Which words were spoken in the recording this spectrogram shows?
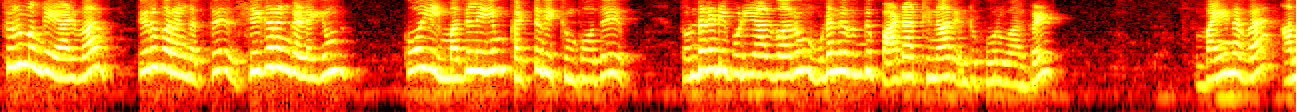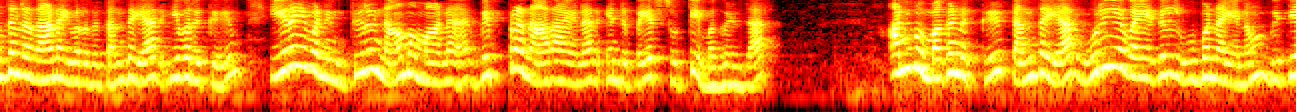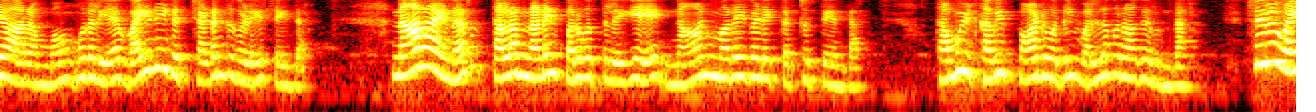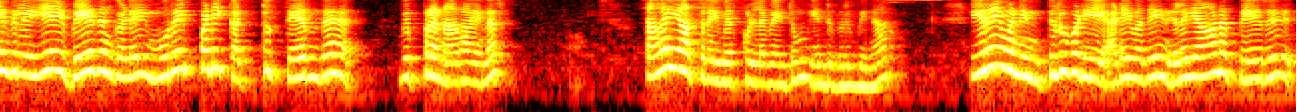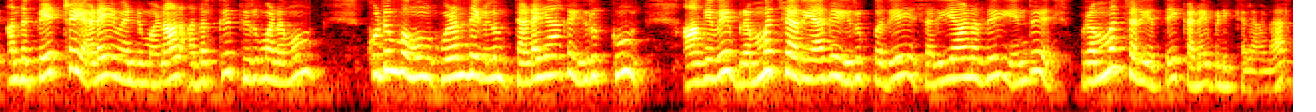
திருமங்கை ஆழ்வார் திருவரங்கத்து சிகரங்களையும் கோயில் மதிலையும் கட்டுவிக்கும் போது தொண்டரடி பொடியாழ்வாரும் உடனிருந்து பாடாற்றினார் என்று கூறுவார்கள். வைணவ அந்தணரான இவரது தந்தையார் இவருக்கு இறைவனின் திருநாமமான விப்ர நாராயணர் என்று பெயர் சுட்டி மகிழ்ந்தார். அன்பு மகனுக்கு தந்தையார் உரிய வயதில் உபநயனம் வித்யா ஆரம்பம் முதலிய வைதிக சடங்குகளை செய்தார். நாராயணர் தளர் நடை பருவத்திலேயே நான்மறைகளை கற்றுத் தேர்ந்தார். தமிழ் கவி பாடுவதில் வல்லவராக இருந்தார். சிறு வயதிலேயே வேதங்களை முறைப்படி கற்று தேர்ந்த விப்ர நாராயணர் தல யாத்திரை மேற்கொள்ள வேண்டும் என்று விரும்பினார். இறைவனின் திருவடியை அடைவதே நிலையான பேரு அந்த பேற்றை அடைய வேண்டுமானால் அதற்கு திருமணமும் குடும்பமும் குழந்தைகளும் தடையாக இருக்கும். ஆகவே பிரம்மச்சாரியாக இருப்பதே சரியானது என்று பிரம்மச்சரியத்தை கடைபிடிக்கலானார்.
